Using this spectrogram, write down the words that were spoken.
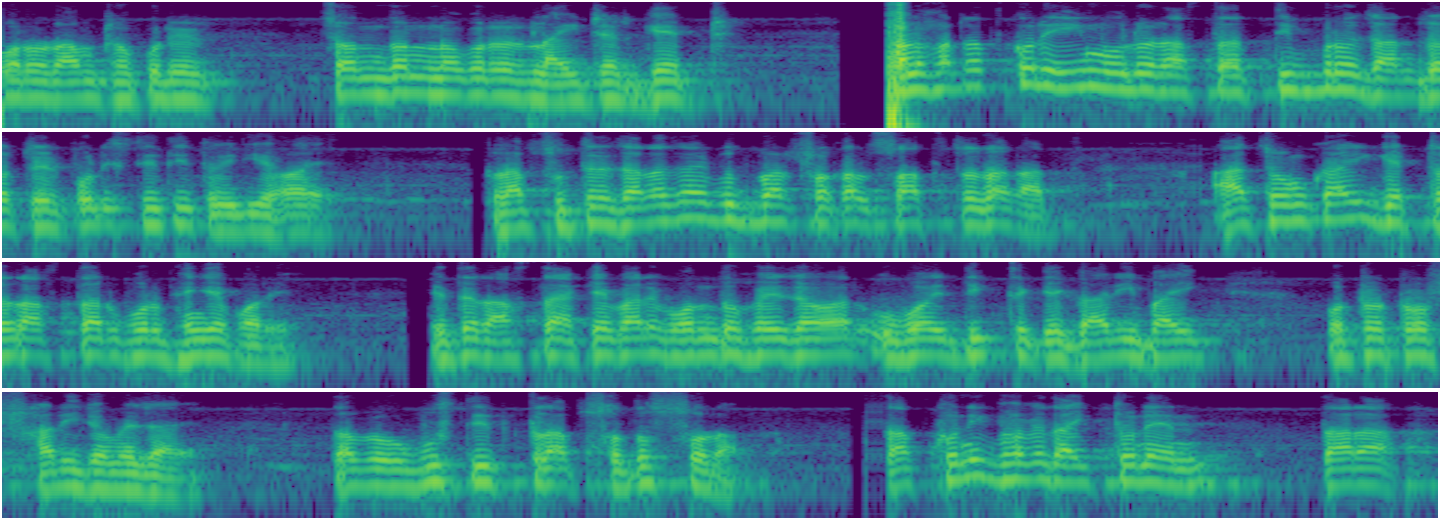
বড় রাম ঠাকুরের চন্দননগরের লাইটের গেট। ফলে হঠাৎ করেই মূল রাস্তার তীব্র যানজটের পরিস্থিতি তৈরি হয়। ক্লাব সূত্রে জানা যায়, বুধবার সকাল সাতটা নাগাদ আচমকাই গেটটা রাস্তার উপর ভেঙে পড়ে। এতে রাস্তা একেবারে বন্ধ হয়ে যাওয়ার উভয় দিক থেকে গাড়ি, বাইক ও টোটোর সারি জমে যায়। তবে উপস্থিত ক্লাব সদস্যরা তাৎক্ষণিকভাবে দায়িত্ব নেন, তারা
